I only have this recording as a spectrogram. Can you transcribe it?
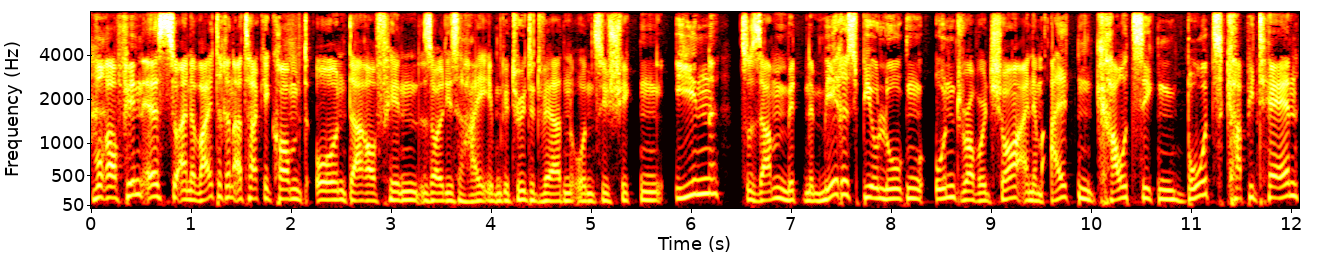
Woraufhin es zu einer weiteren Attacke kommt und daraufhin soll dieser Hai eben getötet werden und sie schicken ihn zusammen mit einem Meeresbiologen und Robert Shaw, einem alten, kauzigen Bootskapitän,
